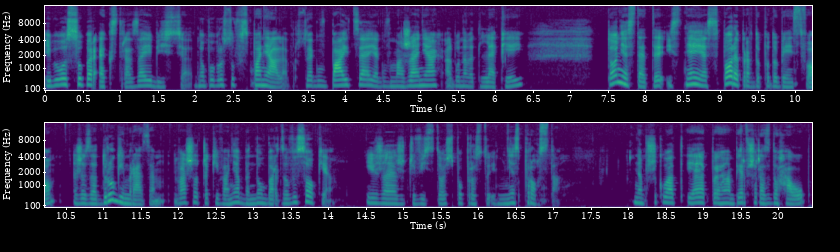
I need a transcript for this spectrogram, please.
i było super ekstra, zajebiście. No po prostu wspaniale. Po prostu jak w bajce, jak w marzeniach, albo nawet lepiej. To niestety istnieje spore prawdopodobieństwo, że za drugim razem wasze oczekiwania będą bardzo wysokie i że rzeczywistość po prostu im nie sprosta. Na przykład ja jak pojechałam pierwszy raz do chałup,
